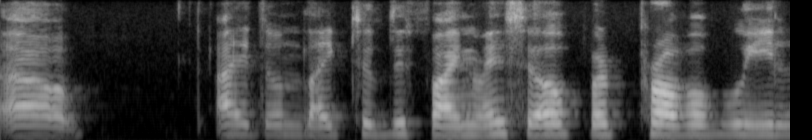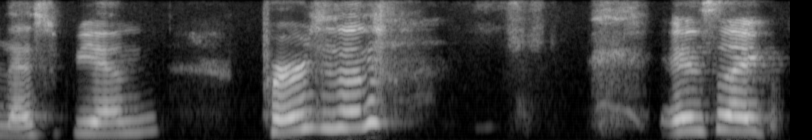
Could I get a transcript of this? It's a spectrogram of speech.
uh, i don't like to define myself but probably lesbian person. It's like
